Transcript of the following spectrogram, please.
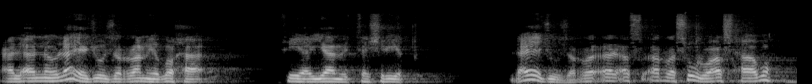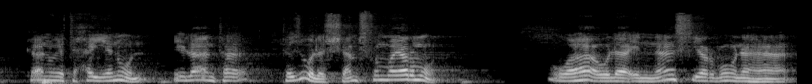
على أنه لا يجوز الرمي ضحى في أيام التشريق. لا يجوز. الرسول وأصحابه كانوا يتحينون إلى أن تزول الشمس ثم يرمون. وهؤلاء الناس يرمونها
